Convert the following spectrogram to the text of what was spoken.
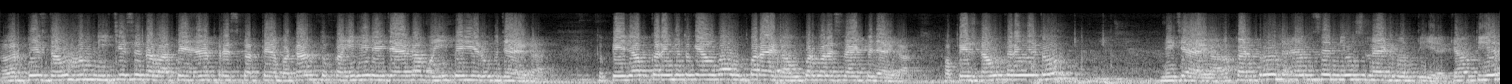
अगर पेज डाउन हम नीचे से दबाते हैं प्रेस करते हैं बटन तो कहीं भी नहीं जाएगा, वहीं पे ये रुक जाएगा। तो पेज अप करेंगे तो क्या होगा? ऊपर आएगा, ऊपर वाले स्लाइड पे जाएगा। और पेज डाउन करेंगे तो नीचे आएगा। अब कंट्रोल एम से न्यू स्लाइड बनती है। क्या होती है?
